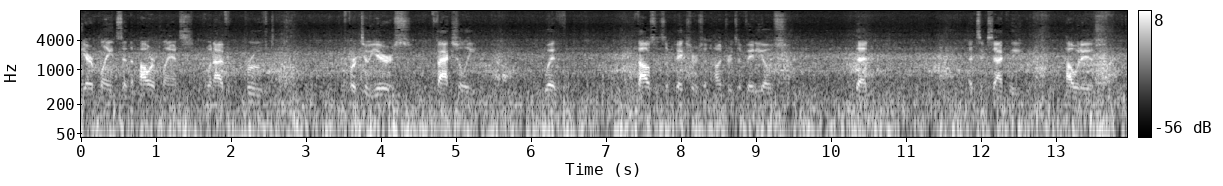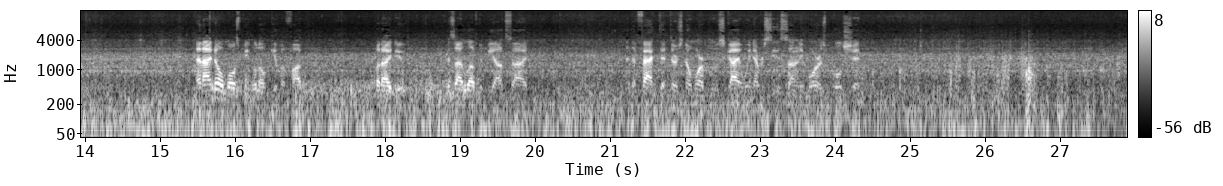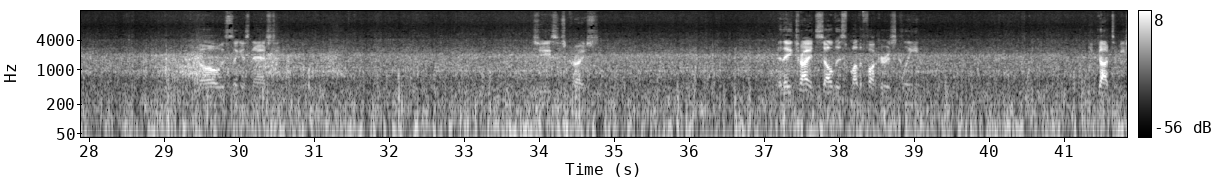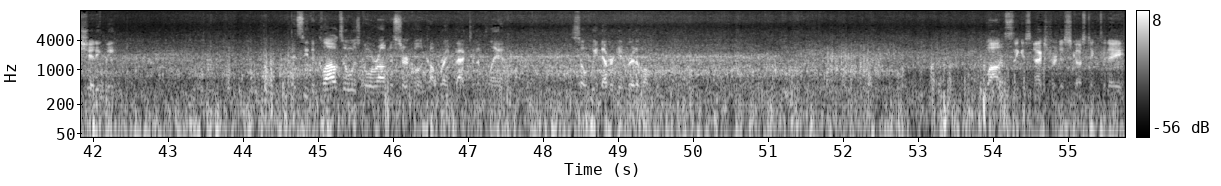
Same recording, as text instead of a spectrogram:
the airplanes and the power plants when I've proved for two years factually with thousands of pictures and hundreds of videos that that's exactly how it is. And I know most people don't give a fuck, but I do because I love to be outside. And the fact that there's no more blue sky and we never see the sun anymore is bullshit. Oh, this thing is nasty. Jesus Christ. And they try and sell this motherfucker as clean. You've got to be shitting me. And see, the clouds always go around the circle and come right back to the plant. So we never get rid of them. Thing is extra disgusting today.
